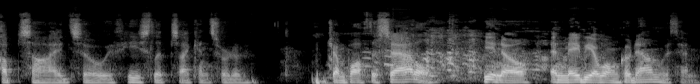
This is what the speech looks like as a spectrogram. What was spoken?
upside. So if he slips, I can sort of jump off the saddle, you know, and maybe I won't go down with him.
